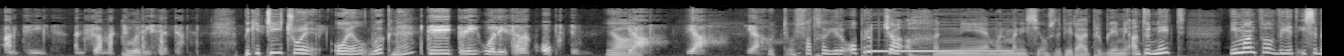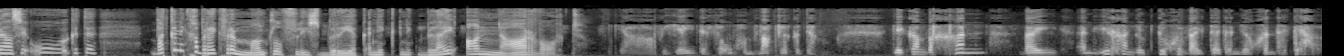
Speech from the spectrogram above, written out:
anti-inflammatoriese ding. Bietjie tea tree oil ook, né? Tea tree olie sal ek ook doen. Ja. Ja. Ja. Ja. Goed, ons vat gou hier 'n oproep. Ja, ag nee, moet maar nie sê ons het weer daai probleem nie. Antonet, iemand wil weet, Isabel sê, "O, oh, ek het 'n wat kan ek gebruik vir 'n mantelvliesbreek en ek en ek bly aan naar word?" Ja, jy, dis 'n ongemaklike ding. Jy kan begin by en hier gaan jou toegewydheid in jou gunstel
